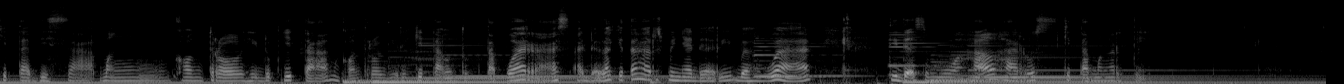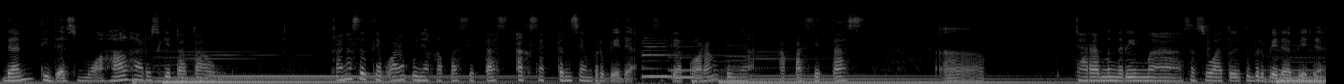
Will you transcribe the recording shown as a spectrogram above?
kita bisa mengkontrol hidup kita, mengkontrol diri kita untuk tetap waras adalah kita harus menyadari bahwa tidak semua hal harus kita mengerti. Dan tidak semua hal harus kita tahu. Karena setiap orang punya kapasitas acceptance yang berbeda. Setiap orang punya kapasitas uh, cara menerima sesuatu itu berbeda-beda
